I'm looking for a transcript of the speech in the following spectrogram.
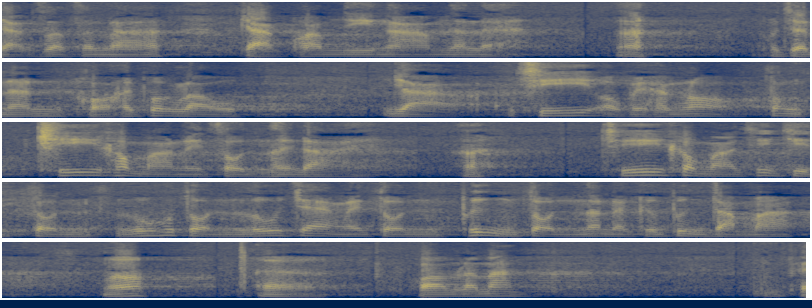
จากศาสนาจากความดีงามนั่นแหละะเพราะฉะนั้นขอให้พวกเราอย่าชี้ออกไปข้างนอก ต้องชี้เข้ามาในตนให้ได้ชี้เข้ามาที่จิตตน รู้ตน รู้แจ้งในตน พึ่งตนนั่นแหละคือพึ่งธรรมะเนาะ เออพร้อมแล้วมั้งแป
